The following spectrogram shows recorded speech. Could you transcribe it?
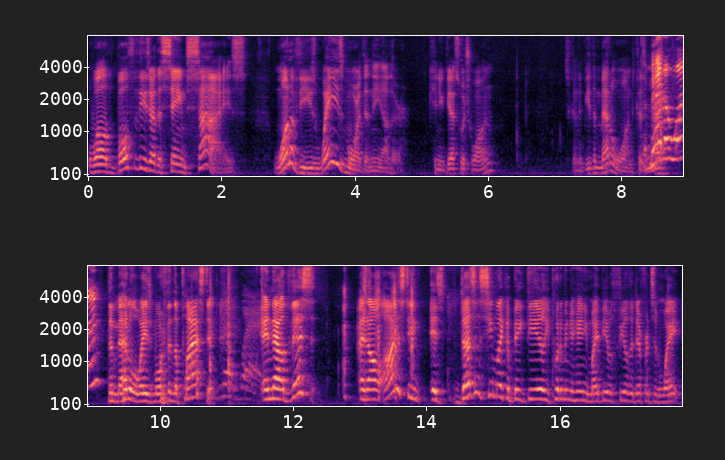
well, both of these are the same size. One of these weighs more than the other. Can you guess which one? It's going to be the metal one because The metal one? the metal weighs more than the plastic. No way. And now this, in all honesty, is doesn't seem like a big deal. You put them in your hand, you might be able to feel the difference in weight,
